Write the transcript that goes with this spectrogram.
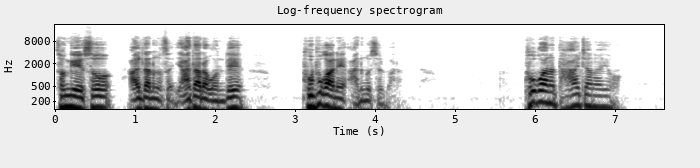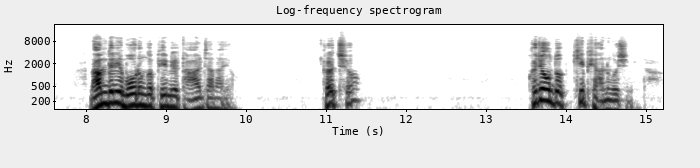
성경에서 알다는 것은 야다라고 하는데 부부간에 아는 것을 말합니다. 부부간은 다 알잖아요. 남들이 모르는 거 비밀 다 알잖아요. 그렇죠? 그 정도 깊이 아는 것입니다.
